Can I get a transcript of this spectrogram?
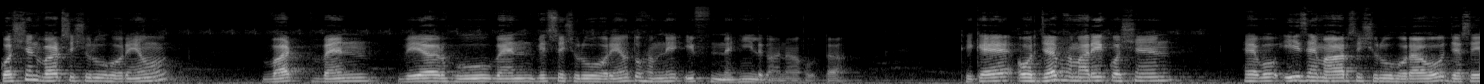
क्वेश्चन वर्ड से शुरू हो रहे हो what when where who when which से शुरू हो रहे हो तो हमने इफ़ नहीं लगाना होता। ठीक है? और जब हमारे क्वेश्चन है, वो इज़ एम आर से शुरू हो रहा हो, जैसे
